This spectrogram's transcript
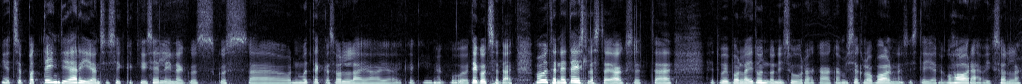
nii et see patendiäri on siis ikkagi selline, kus, kus on mõttekas olla ja, ja ikkagi nagu tegutseda, et ma mõtlen, et eestlaste jaoks, et, et võib-olla ei tundu nii suur, aga, aga mis see globaalne siis teie nagu haare võiks olla?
